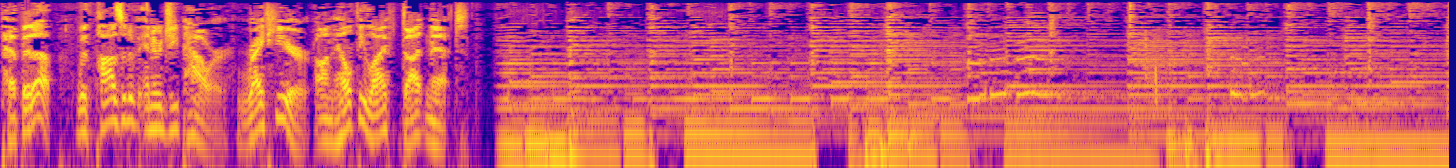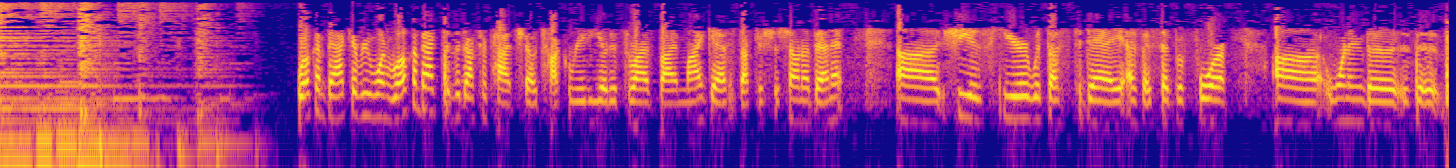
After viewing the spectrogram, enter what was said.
Pep it up with positive energy power right here on healthylife.net. Welcome back, everyone. Welcome back to the Dr. Pat Show, Talk Radio to Thrive by my guest, Dr. Shoshana Bennett. Uh, she is here with us today, as I said before, uh, one of the, the,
